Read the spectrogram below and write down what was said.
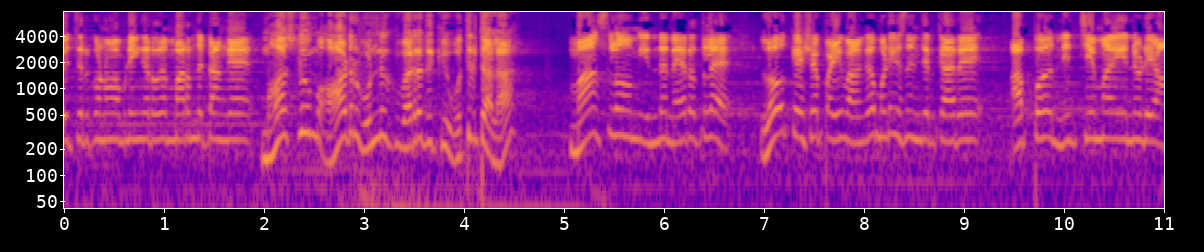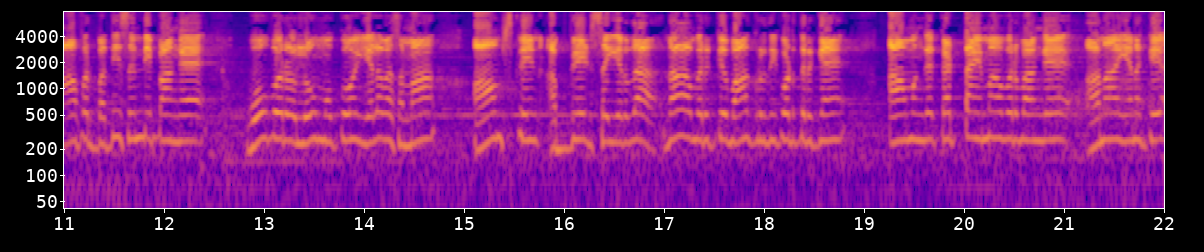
வச்சிருக்கணும் அப்படிங்கறத மறந்துட்டாங்க. மாஸ்லூம் ஆர்டர் ஒண்ணுக்கு வர்றதுக்கு ஒத்துக்கிட்டாளா? மாஸ்லோம் இந்த நேரத்துல லோகேஷ பழி வாங்க முடிவு செஞ்சிருக்காரு. அப்போ நிச்சயமா என்னுடைய ஆஃபர் பத்தி சிந்திப்பாங்க. ஒவ்வொரு லூமுக்கும் இலவசமா ஆம் ஸ்கிரீன் அப்கிரேட் செய்யறதா நான் அவருக்கு வாக்குறுதி கொடுத்திருக்கேன். அவங்க கட்டாயமா வருவாங்க. ஆனா எனக்கு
